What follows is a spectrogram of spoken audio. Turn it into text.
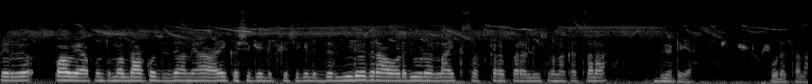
तर पाहूया आपण तुम्हाला दाखवतो ते आम्ही हा आळे कसे केलेत कसे केलेत. जर व्हिडिओ जर आवडत व्हिडिओ लाईक सबस्क्राईब करायला विसरू नका. चला भेटूया. पुढं चला.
